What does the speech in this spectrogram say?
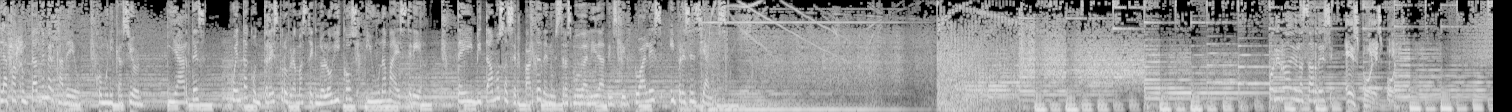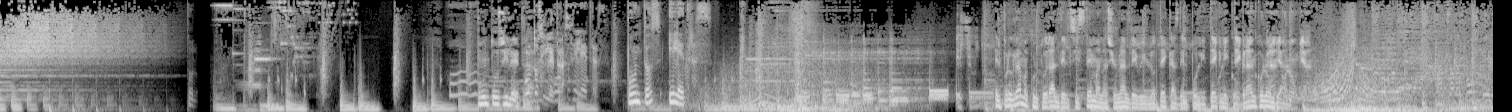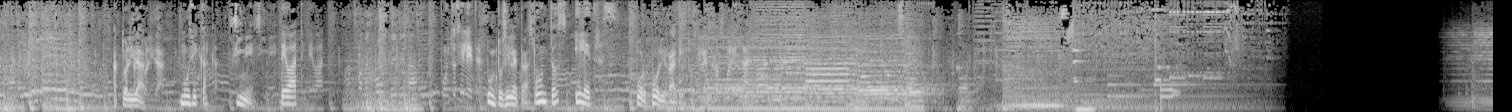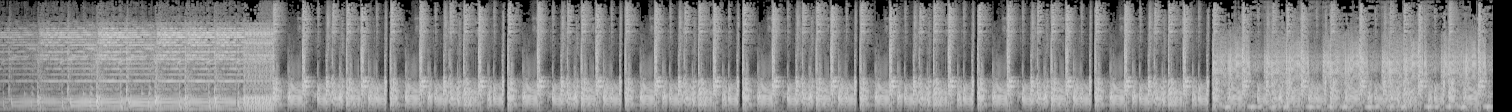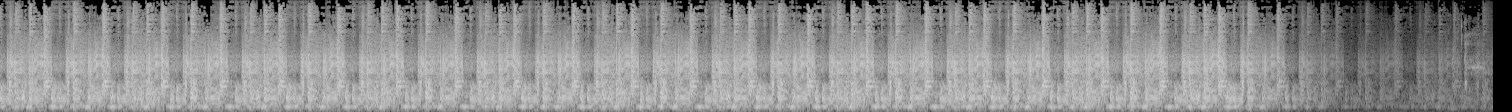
La Facultad de Mercadeo, Comunicación y Artes cuenta con tres programas tecnológicos y una maestría. Te invitamos a ser parte de nuestras modalidades virtuales y presenciales. Poliradio en las tardes es por. Puntos y letras. Puntos y letras. Puntos y letras. El programa cultural del Sistema Nacional de Bibliotecas del Politécnico Gran Colombiano. Actualidad. Música. Cine. Debate. Puntos y letras. Puntos y letras. Puntos y letras. Por Poliradio.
